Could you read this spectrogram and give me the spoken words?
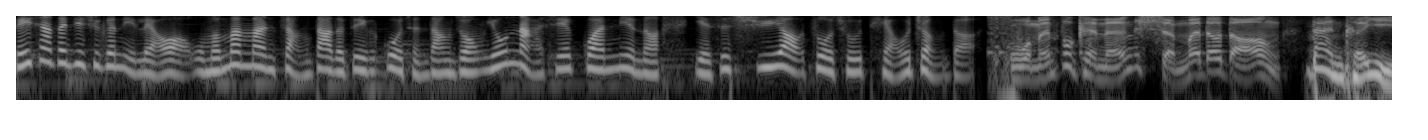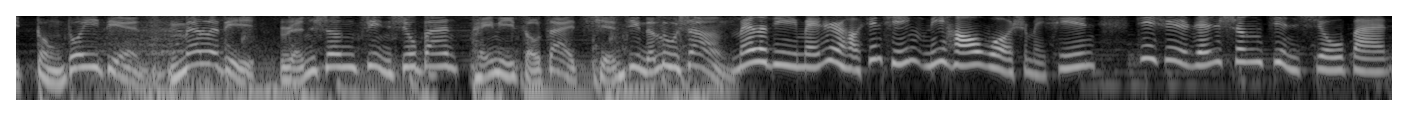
等一下再继续跟你聊哦，我们慢慢长大的这个过程当中，有哪些观念呢？也是需要做出调整的。我们不可能什么都懂，但可以懂多一点。Melody 人生进修班，陪你走在前进的路上。Melody 每日好心情，你好，我是美心，继续人生进修班。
